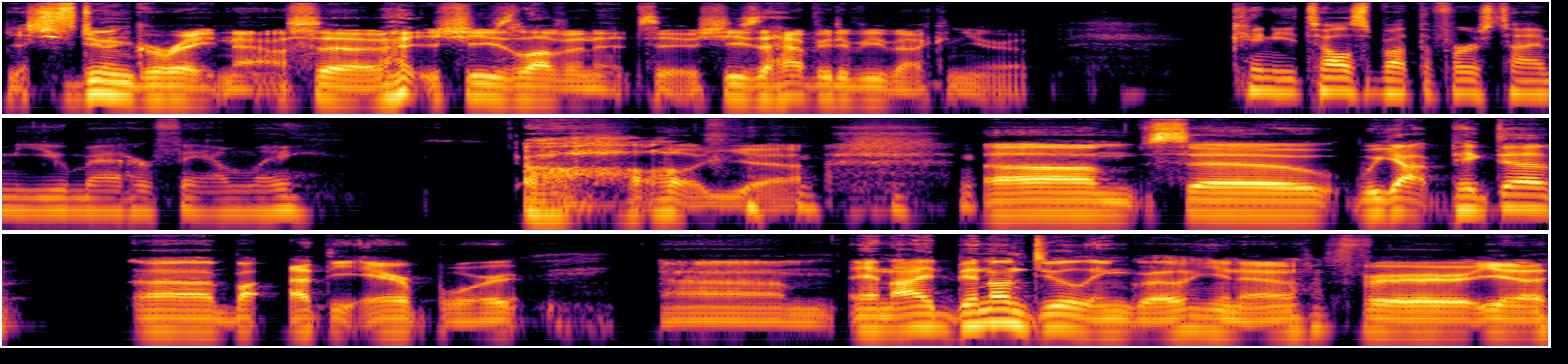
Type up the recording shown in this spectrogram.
Yeah, she's doing great now. So she's loving it too. She's happy to be back in Europe. Can you tell us about the first time you met her family? Oh, yeah. um, so we got picked up uh, at the airport um, and I'd been on Duolingo, you know, for, you know,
